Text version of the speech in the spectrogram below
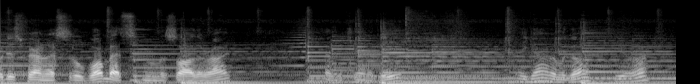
we just found this little wombat sitting on the side of the road, having a can of beer. How you going, little guy? You alright?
